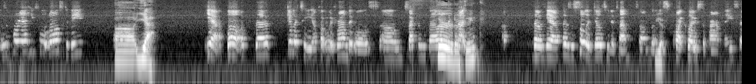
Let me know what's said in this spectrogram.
It was it Poirier he fought last Khabib. Uh, yeah, Yeah, well, the guillotine. I can't remember which round it was. Um, second, third. third I that- think. There was, yeah, there was a solid guillotine attempt um, that Yeah. was quite close apparently. So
